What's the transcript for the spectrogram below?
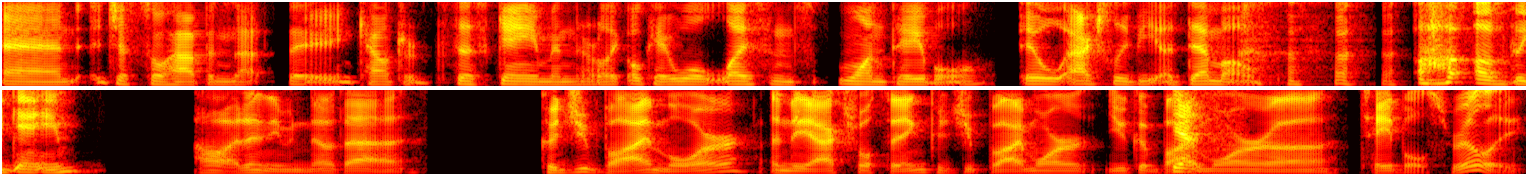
and it just so happened that they encountered this game and they're like okay we'll license one table it will actually be a demo of the game Oh, I didn't even know that. Could you buy more in the actual thing? Could you buy more? You could buy Yes. more uh, tables. Really?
